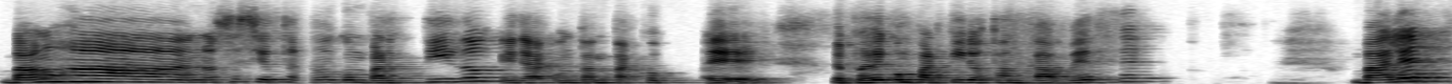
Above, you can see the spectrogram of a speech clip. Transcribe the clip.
Vamos a, no sé si os tengo compartido, que ya con tantas, eh, después de compartiros tantas veces, ¿vale?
